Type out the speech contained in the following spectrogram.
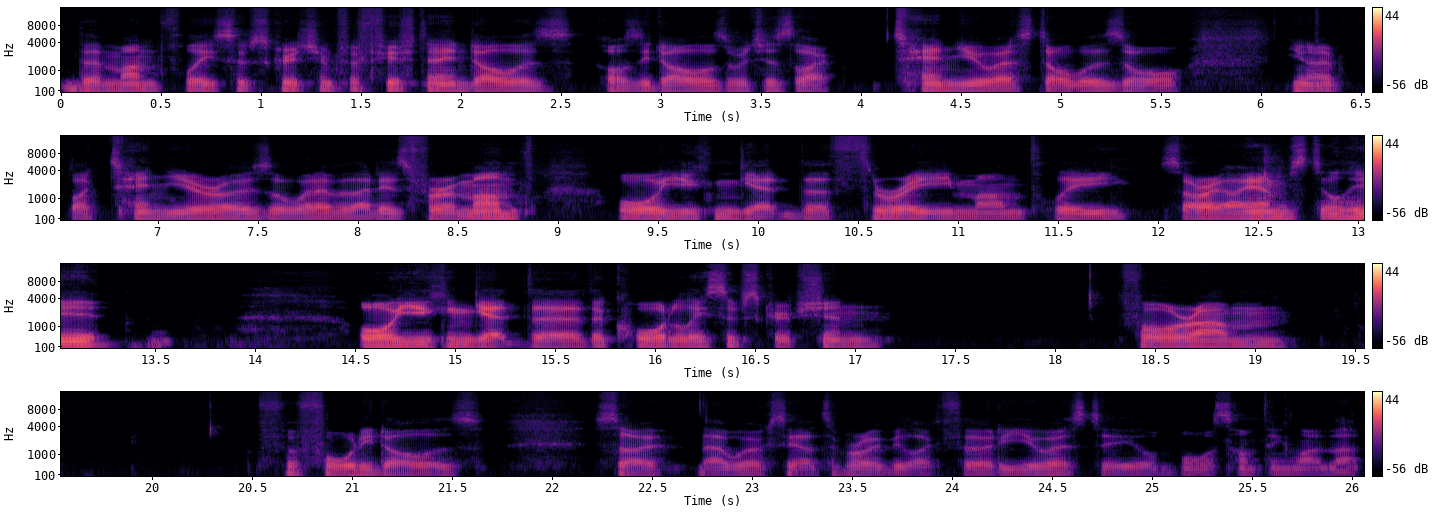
the monthly subscription for fifteen dollars Aussie dollars, which is like ten US dollars or you know like ten euros or whatever that is for a month, or you can get the three monthly. Sorry, I am still here. Or you can get the the quarterly subscription for um for forty dollars. So that works out to probably be like 30 USD or, or something like that.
